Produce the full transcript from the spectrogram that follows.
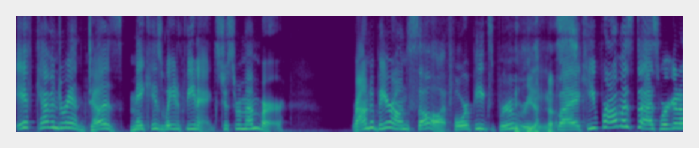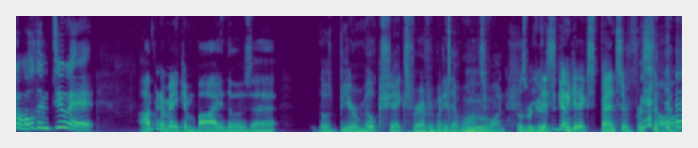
If Kevin Durant does make his way to Phoenix, just remember round of beer on Saul at Four Peaks Brewery. Yes. Like he promised us, we're going to hold him to it. I'm gonna make him buy those uh those beer milkshakes for everybody that wants Ooh, one. Those were good. This is gonna get expensive for Saul,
